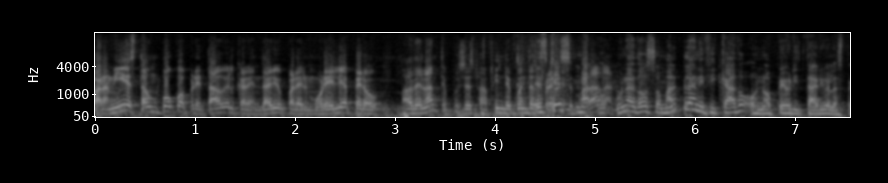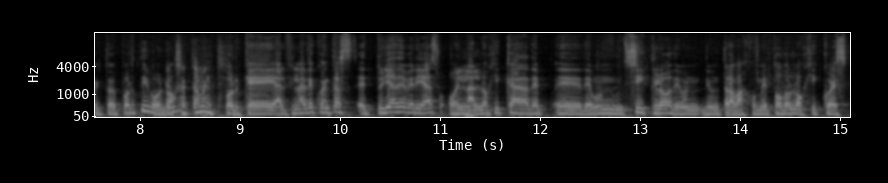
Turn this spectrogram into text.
para mí está un poco apretado el calendario para el Morelia, pero adelante, pues es a fin de cuentas. Es que es una dos, o mal planificado o no prioritario el aspecto deportivo, ¿no? Exactamente. Porque al final de cuentas eh, tú ya deberías, o en la lógica de, eh, un ciclo, de un, de un trabajo metodológico, es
